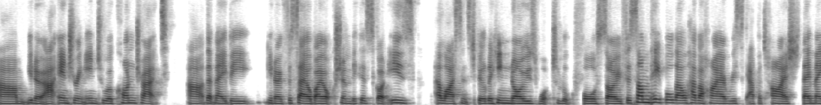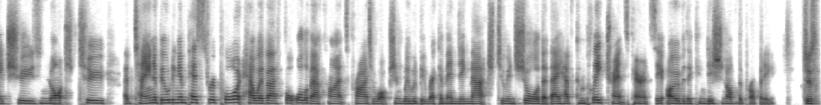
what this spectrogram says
um, you know are entering into a contract uh, that may be you know for sale by auction because scott is a licensed builder, he knows what to look for. So, for some people, they'll have a higher risk appetite. They may choose not to obtain a building and pest report. However, for all of our clients prior to auction, we would be recommending that to ensure that they have complete transparency over the condition of the property. Just,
